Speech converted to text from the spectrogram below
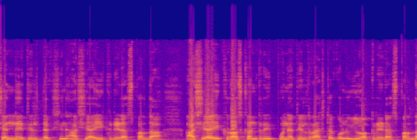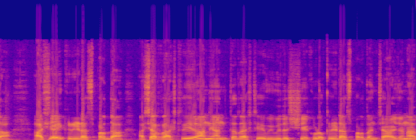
चेन्नईतील दक्षिण आशियाई क्रीडा स्पर्धा आशियाई क्रॉस कंट्री पुण्यातील राष्ट्रकुल युवा क्रीडा स्पर्धा आशियाई क्रीडा स्पर्धा अशा राष्ट्रीय आणि आंतरराष्ट्रीय विविध शेकडो क्रीडा स्पर्धांच्या आयोजनात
